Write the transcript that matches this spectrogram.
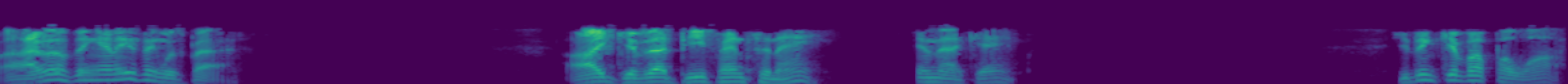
I don't think anything was bad. I give that defense an A in that game. You didn't give up a lot.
